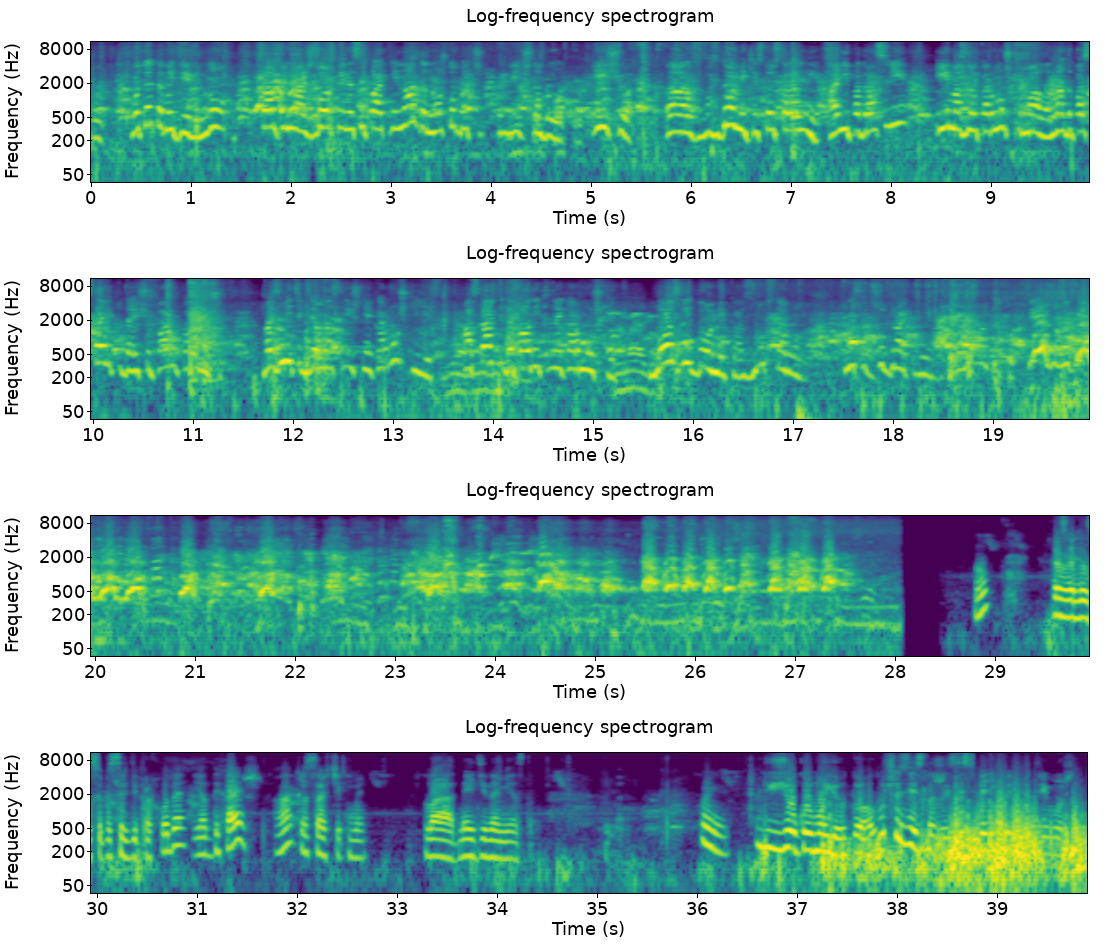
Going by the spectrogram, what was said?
Вот. Вот это мы делим. Ну, сам понимаешь, зоркой насыпать не надо, но чтобы прилично было. И еще, а, в в домике с той стороны они подросли, и им одной кормушки мало. Надо поставить туда еще пару кормушек. Возьмите, где у нас лишние кормушки есть, поставьте дополнительные кормушки. Возле домика, с двух сторон. Ну, чтобы, чтобы драки не было. Сережа, вы М? Развалился посреди прохода и отдыхаешь? А, красавчик мой? Ладно, иди на место. Ой, ёкой мое, да, лучше здесь ложись, здесь тебя никто не потревожит.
